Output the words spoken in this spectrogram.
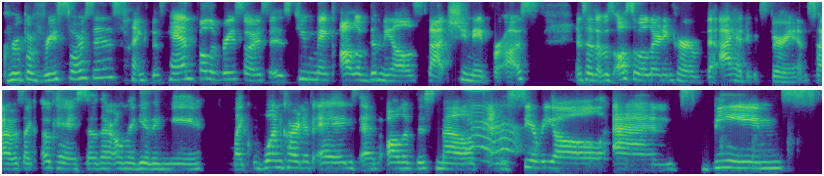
group of resources, like this handful of resources, to make all of the meals that she made for us. And so that was also a learning curve that I had to experience. So I was like, okay, so they're only giving me like one carton of eggs and all of this milk and cereal and beans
